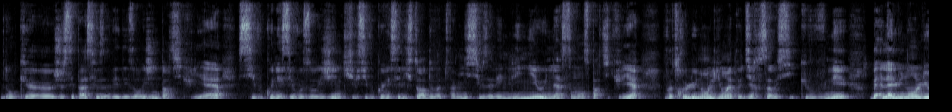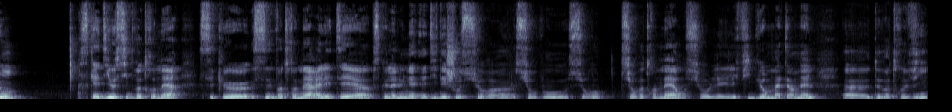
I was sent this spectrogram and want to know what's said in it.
Donc, euh, je sais pas si vous avez des origines particulières, si vous connaissez vos origines, si vous connaissez l'histoire de votre famille, si vous avez une lignée ou une ascendance particulière, votre lune en lion, elle peut dire ça aussi. Que vous venez... Ben, la lune en lion, ce qu'elle dit aussi de votre mère, c'est que votre mère, elle était euh, parce que la lune, elle, dit des choses sur euh, sur votre mère ou sur les, les figures maternelles euh, de votre vie.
